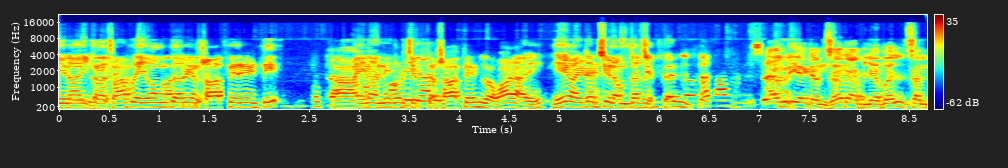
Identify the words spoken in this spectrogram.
ఈయన ఇక్కడ షాప్ లో ఏం అమ్ముతారు ఈయన షాప్ పేరు ఏంటి ఆ, ఆయన అన్ని కూడా చెప్తారు షాప్ పేరు వా- ఏం ఐటమ్స్ వీళ్ళు అమ్ముతారు చెప్తారు every item sir available some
